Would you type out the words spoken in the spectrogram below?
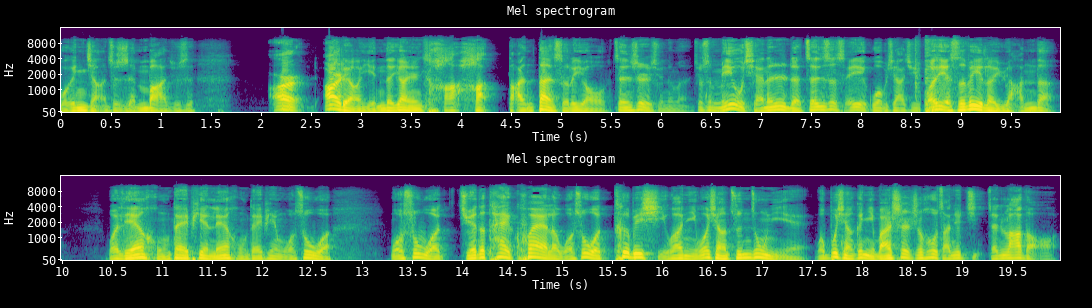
我跟你讲，这人吧，就是二二两银子让人哈哈蛋蛋折了腰，真是兄弟们，就是没有钱的日子，真是谁也过不下去。我也是为了圆的，我连哄带骗，连哄带骗。我说我，我说我觉得太快了，我说我特别喜欢你，我想尊重你，我不想跟你完事之后咱就咱就拉倒。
